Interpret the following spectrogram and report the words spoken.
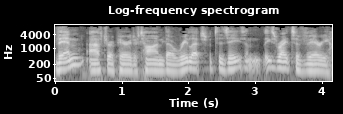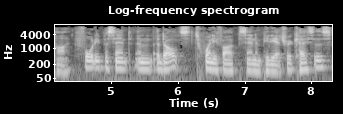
Then, after a period of time, they'll relapse with disease, and these rates are very high. 40% in adults, 25% in pediatric cases.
